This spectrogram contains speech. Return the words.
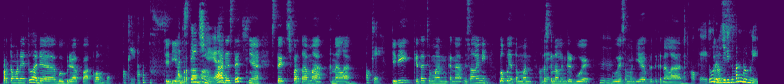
pertemanan itu ada beberapa kelompok. Oke apa tuh? Jadi yang Ada pertama stage-nya ya? ada stage-nya. Stage pertama kenalan. Oke. Jadi kita cuman kenal misalnya nih lo punya teman terus Oke. kenalin ke gue. Mm-mm. Gue sama dia berarti kenalan. Oke, itu udah Terus- jadi teman belum nih?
